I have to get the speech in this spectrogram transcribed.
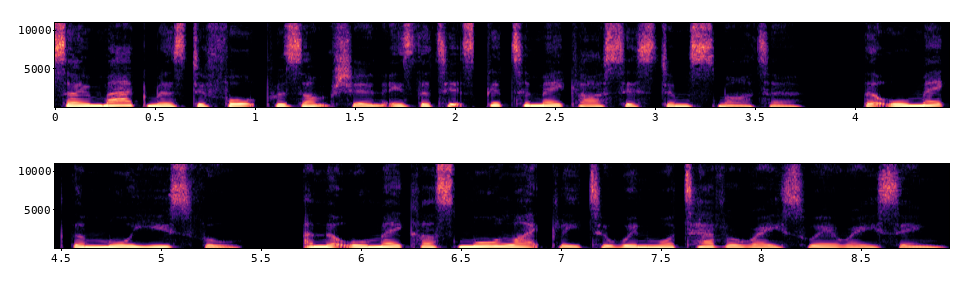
So magma's default presumption is that it's good to make our systems smarter, that will make them more useful, and that will make us more likely to win whatever race we're racing.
